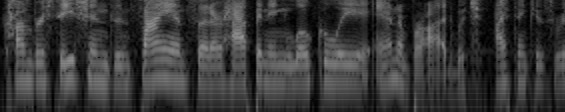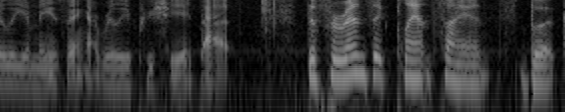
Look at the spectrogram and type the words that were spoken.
conversations in science that are happening locally and abroad which i think is really amazing i really appreciate that the forensic plant science book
